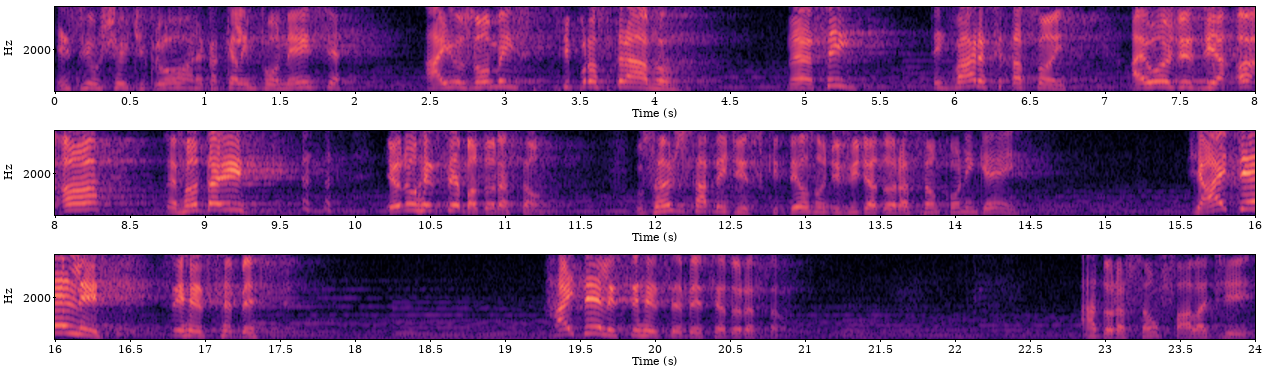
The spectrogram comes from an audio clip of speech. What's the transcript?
eles vinham cheios de glória, com aquela imponência, aí os homens se prostravam. Não é assim? Tem várias citações. Aí o anjo dizia: Ah, ah, levanta aí, eu não recebo adoração. Os anjos sabem disso, que Deus não divide a adoração com ninguém. E ai deles se recebesse. Ai deles se recebesse adoração. A adoração fala de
